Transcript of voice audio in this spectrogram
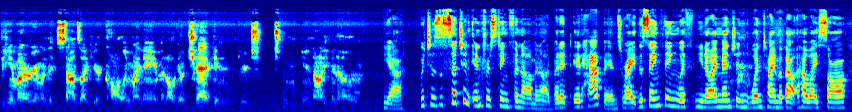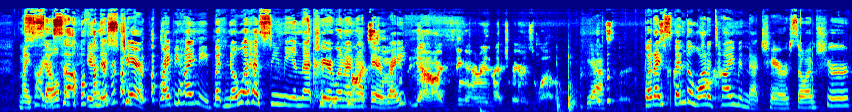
be in my room and it sounds like you're calling my name, and I'll go check, and you're just you're not even home. Yeah, which is such an interesting phenomenon, but it, it happens, right? The same thing with, you know, I mentioned one time about how I saw myself yourself. in this chair right behind me, but Noah has seen me in that chair when I'm oh, I've not there, right? Yeah, I've seen her in that chair as well. Yeah. But I spend a lot of time in that chair, so I'm sure,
